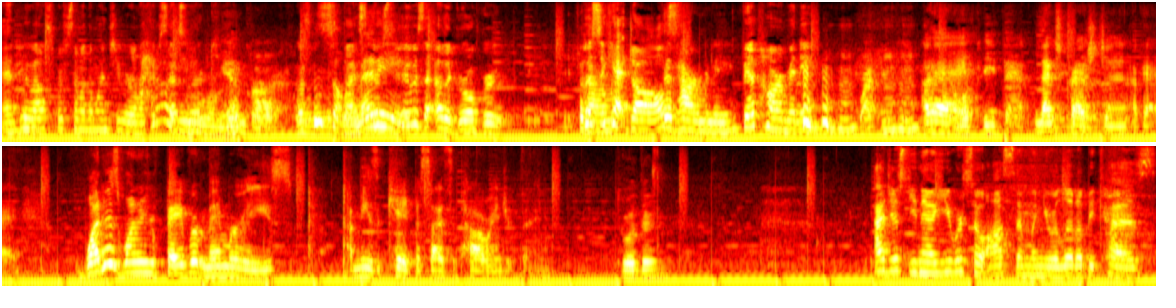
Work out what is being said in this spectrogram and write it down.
And who else were some of the ones you were like I don't obsessed even with? remember. Camp There's been so Spice many. Girls. Who was the other girl group? Fifth Pussycat Harmony- Dolls. Fifth Harmony. Fifth Harmony. Mhm. Why? Okay. Don't repeat that. Next question. Okay. What is one of your favorite memories of me as a kid besides the Power Ranger thing? Brother? I just, you know, you were so awesome when you were little because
